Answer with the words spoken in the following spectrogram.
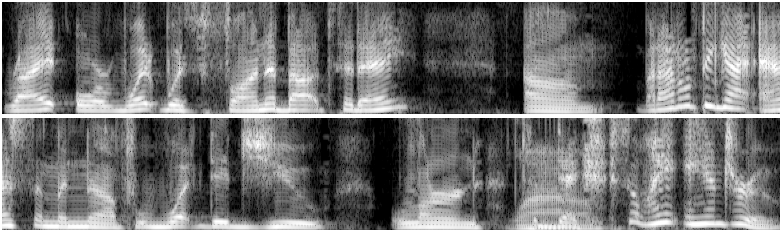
right or what was fun about today um but i don't think i asked them enough what did you learn Wow. today so hey andrew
